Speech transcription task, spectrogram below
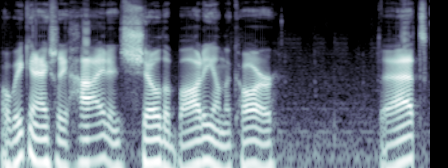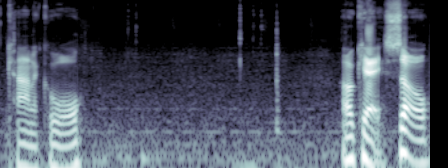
Oh, we can actually hide and show the body on the car. That's kind of cool. Okay, so,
